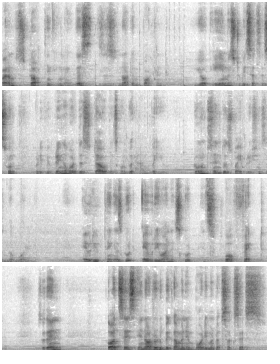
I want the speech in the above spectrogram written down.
Param, stop thinking like this. This is not important. Your aim is to be successful, but if you bring about this doubt, it's going to hamper you. Don't send those vibrations in the world. Everything is good, everyone is good, it's perfect. So then, God says, in order to become an embodiment of success,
